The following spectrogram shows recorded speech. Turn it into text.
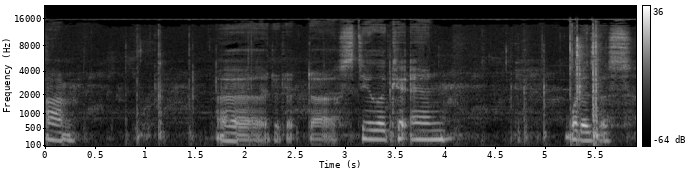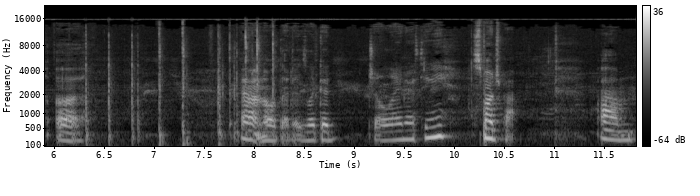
um, uh, da, da, da, Stila Kitten, what is this? Uh, I don't know what that is, like a gel liner thingy? Smudge pot. Um,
